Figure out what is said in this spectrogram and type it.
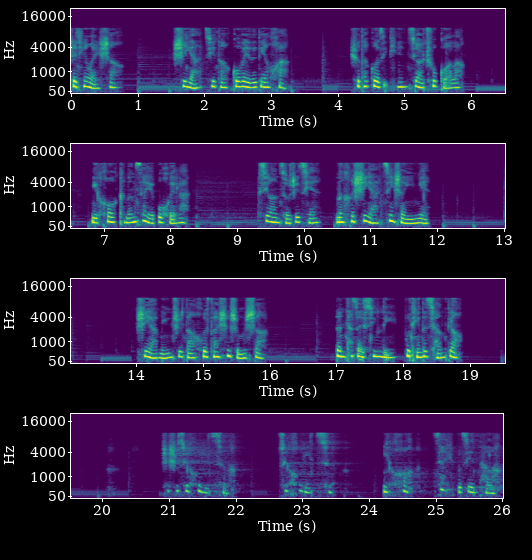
这天晚上。诗雅接到郭卫的电话，说他过几天就要出国了，以后可能再也不回来。希望走之前能和诗雅见上一面。诗雅明知道会发生什么事儿，但她在心里不停的强调：“这是最后一次了，最后一次，以后再也不见他了。”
